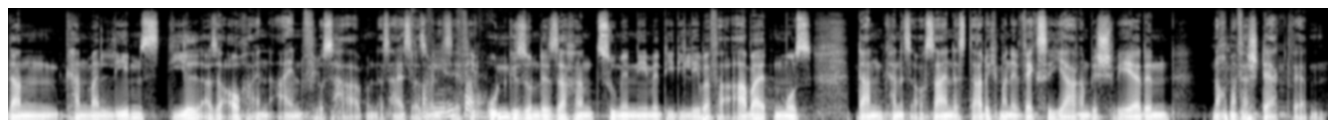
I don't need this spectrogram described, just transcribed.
dann kann mein Lebensstil also auch einen Einfluss haben. Das heißt also, wenn ich sehr Fall. viel ungesunde Sachen zu mir nehme, die die Leber verarbeiten muss, dann kann es auch sein, dass dadurch meine Wechseljahren Beschwerden nochmal verstärkt werden.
